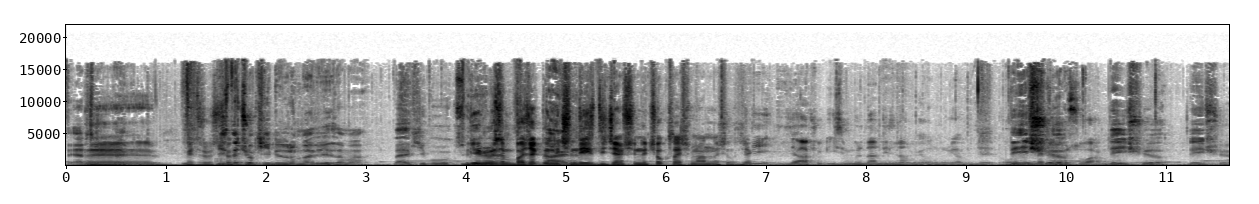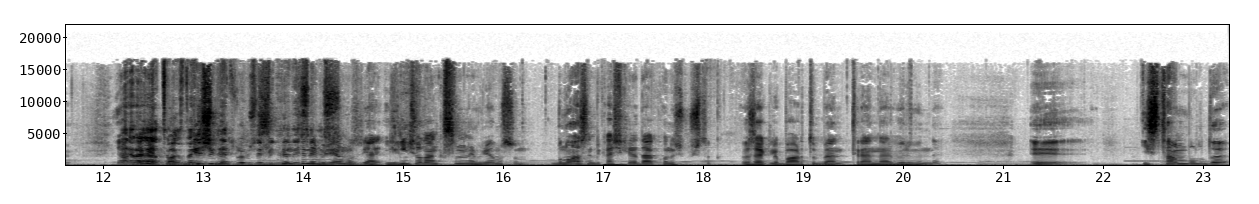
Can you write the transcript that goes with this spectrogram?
Gerçekten Ee, kötü. metrobüs Biz çok de kötü. çok iyi bir durumda değiliz ama. Belki bu... senin- Birbirimizin bacaklarının Aynen. içindeyiz diyeceğim. Şimdi çok saçma anlaşılacak. Daha çok İzmir'den dinlenmiyordur ya bir de. Orada Değişiyor. metrosu var mı? Değişiyor. Değişiyor. Ya Eğer evet bak biz bir de metrobüse sıkıntı ne biliyor musun? Yani ilginç olan kısım ne biliyor musun? Bunu aslında birkaç kere daha konuşmuştuk. Özellikle Bartu ben trenler bölümünde. Ee, İstanbul'da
